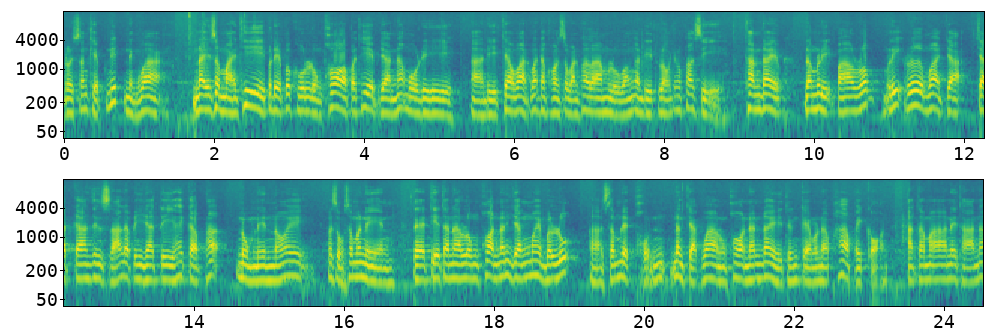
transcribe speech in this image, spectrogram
โดยสังเขปนิดหนึ่งว่า ในสมัยที่พระเดชพระคุณหลวงพ่อประเทศยานโมรีอดีตเจ้าวาดวัดนครสวรรค์พระรามหลวง อดีตรองเจ้าพระสี่ท่านได้ดำริปรารบริเริ่มว่าจะจัดการศึกษาและปริญญาตรีให้กับพระหนุ่มเนนน้อยพระสงฆ์สามเณรแต่เจตนารมณ์พ่อนั้นยังไม่บรรลุอ่าสำเร็จผลเนื่องจากว่าหลวงพ่อนั้นได้ถึงแก่มรณภาพไปก่อนอาตมาในฐานะ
